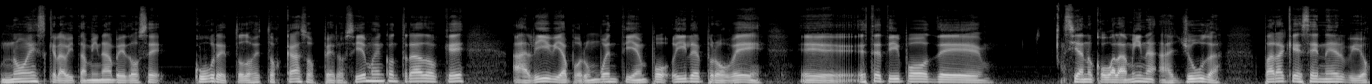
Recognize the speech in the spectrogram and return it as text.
No es que la vitamina B12 cure todos estos casos, pero sí hemos encontrado que alivia por un buen tiempo y le provee eh, este tipo de cianocobalamina ayuda para que ese nervio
